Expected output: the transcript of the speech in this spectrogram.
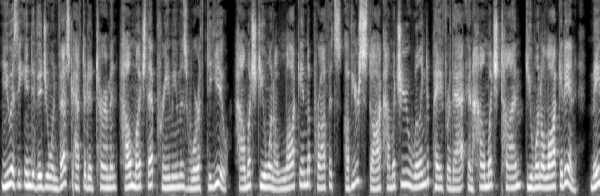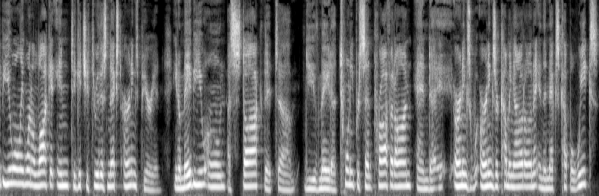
You as the individual investor have to determine how much that premium is worth to you. How much do you want to lock in the profits of your stock? How much are you willing to pay for that? And how much time do you want to lock it in? Maybe you only want to lock it in to get you through this next earnings period. You know, maybe you own a stock that, uh, you've made a 20% profit on and uh, earnings earnings are coming out on it in the next couple weeks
